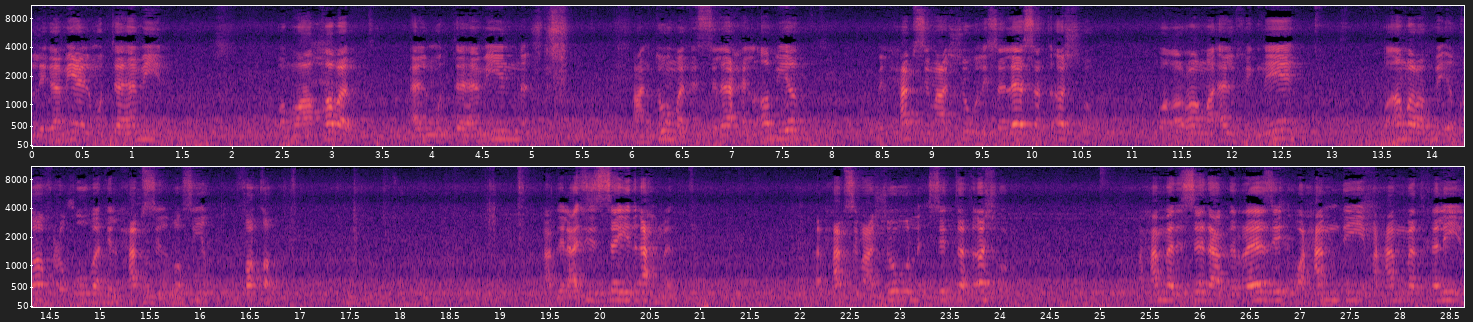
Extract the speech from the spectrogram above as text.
لجميع المتهمين ومعاقبة المتهمين عن تهمة السلاح الأبيض بالحبس مع الشغل ثلاثة أشهر وغرامة ألف جنيه وأمرت بإيقاف عقوبة الحبس البسيط فقط. عبد العزيز السيد أحمد الحبس مع الشغل ستة أشهر محمد السيد عبد الرازق وحمدي محمد خليل.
